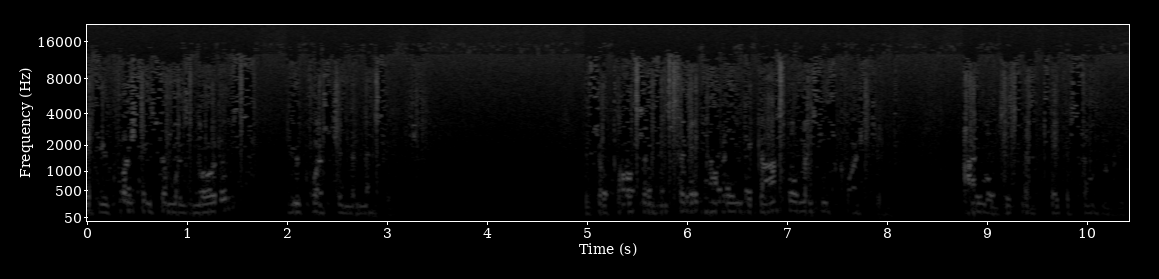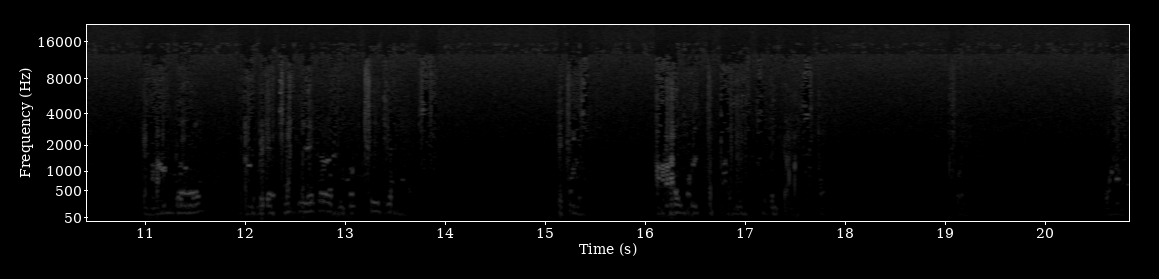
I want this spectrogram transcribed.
If you question someone's motives, you question the message. And so Paul says, instead of having the gospel message questioned, I will just not take a summary. And I'll go and I'll be a tent maker and work two jobs. Because I want the path to the gospel clear. Wow.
